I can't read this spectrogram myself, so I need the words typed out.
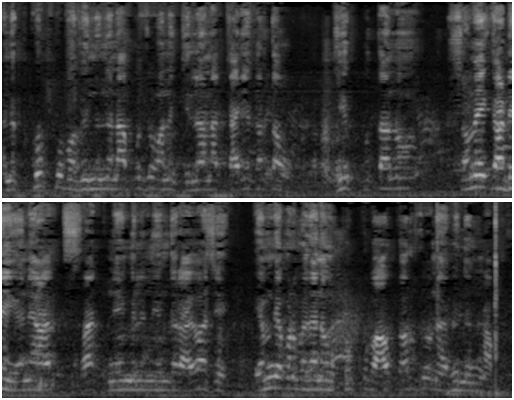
અને ખૂબ ખૂબ અભિનંદન આપું છું અને જિલ્લાના કાર્યકર્તાઓ જે પોતાનો સમય કાઢી અને આ સ્નેહ મિલનની અંદર આવ્યા છે, એમને પણ બધાને હું ખૂબ ખૂબ આવકારું છું અને અભિનંદન આપું છું.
